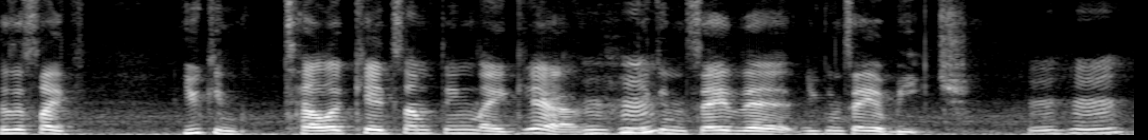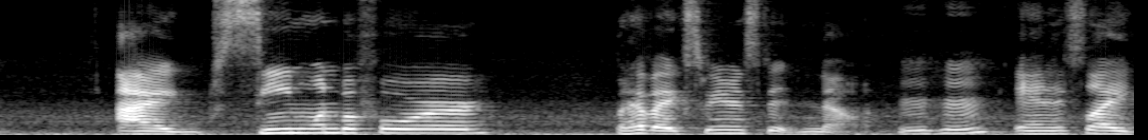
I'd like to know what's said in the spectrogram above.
because it's like, you can tell a kid something, like, yeah, you Mhm. can say that, you can say a beach. mm-hmm I've seen one before, but have I experienced it? No. mm-hmm And it's like,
